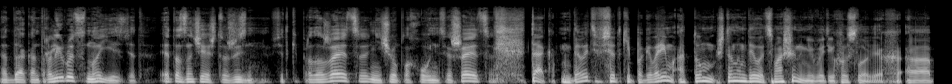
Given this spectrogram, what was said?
да, контролируется, но ездят. Это означает, что жизнь все-таки продолжается, ничего плохого не совершается. Так, давайте все-таки поговорим о том, что нам делать с машинами в этих условиях. А,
